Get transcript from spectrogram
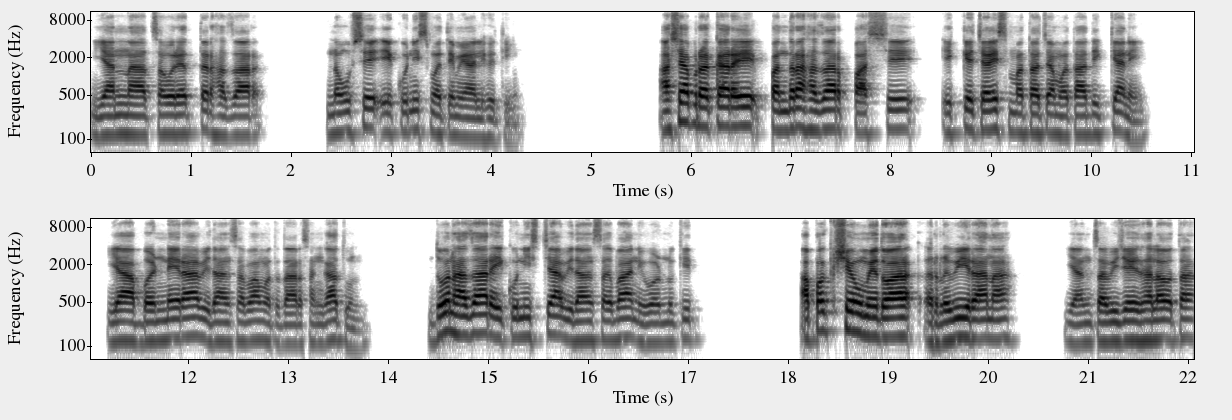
यांना चौऱ्याहत्तर हजार नऊशे एकोणीस मते मिळाली होती. अशा प्रकारे पंधरा हजार पाचशे एक्केचाळीस मताच्या मताधिक्याने या बडनेरा विधानसभा मतदारसंघातून दोन हजार एकोणीसच्या विधानसभा निवडणुकीत अपक्ष उमेदवार रवी राणा यांचा विजय झाला होता.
